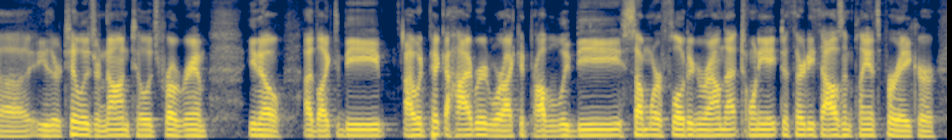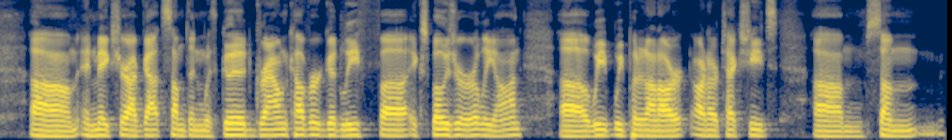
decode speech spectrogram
uh, either tillage or non-tillage program, you know, I'd like to be. I would pick a hybrid where I could probably be somewhere floating around that 28 to 30 thousand plants per acre. Um, and make sure I've got something with good ground cover, good leaf uh, exposure early on. Uh, we, we put it on our on our tech sheets. Um, some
